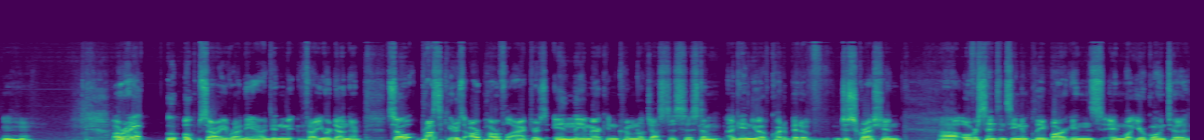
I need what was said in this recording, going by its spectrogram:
Mm-hmm. All right. Oop, oh, sorry, Rodney. I didn't thought you were done there. So, prosecutors are powerful actors in the American criminal justice system. Again, you have quite a bit of discretion uh, over sentencing and plea bargains and what you're going to,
